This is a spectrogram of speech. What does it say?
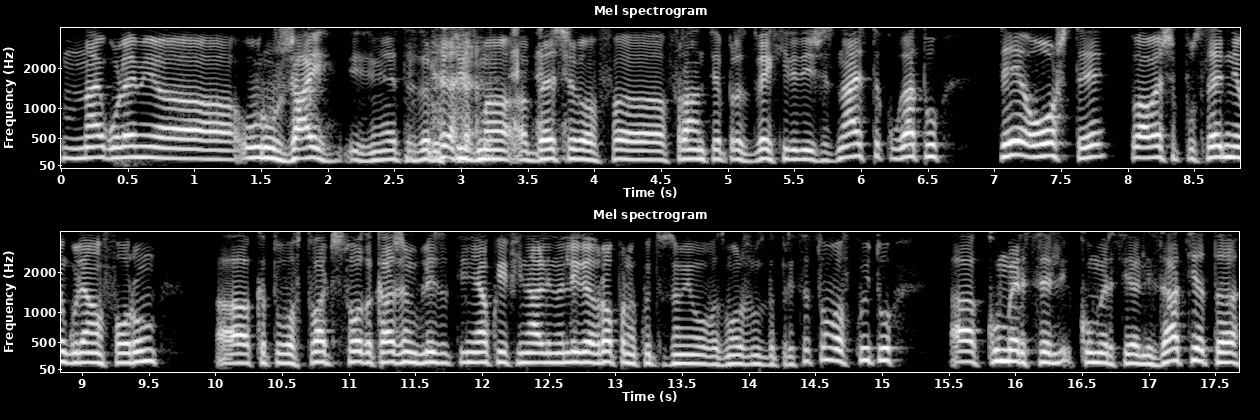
Най-големия урожай, извинете за русизма, беше в Франция през 2016, когато все още, това беше последния голям форум, като в това число, да кажем, влизат и някои финали на Лига Европа, на които съм имал възможност да присъствам, в които комерциали, комерциализацията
